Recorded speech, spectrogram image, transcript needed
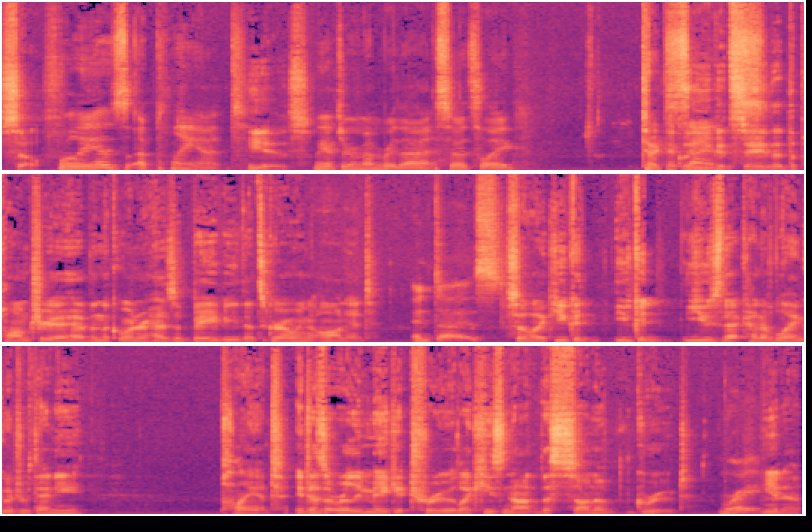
self. Well, he is a plant. He is. We have to remember that. So it's like, Technically, you could say that the palm tree I have in the corner has a baby that's growing on it. it does. So, like, you could you could use that kind of language with any plant. It doesn't really make it true. Like, he's not the son of Groot. Right. You know,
